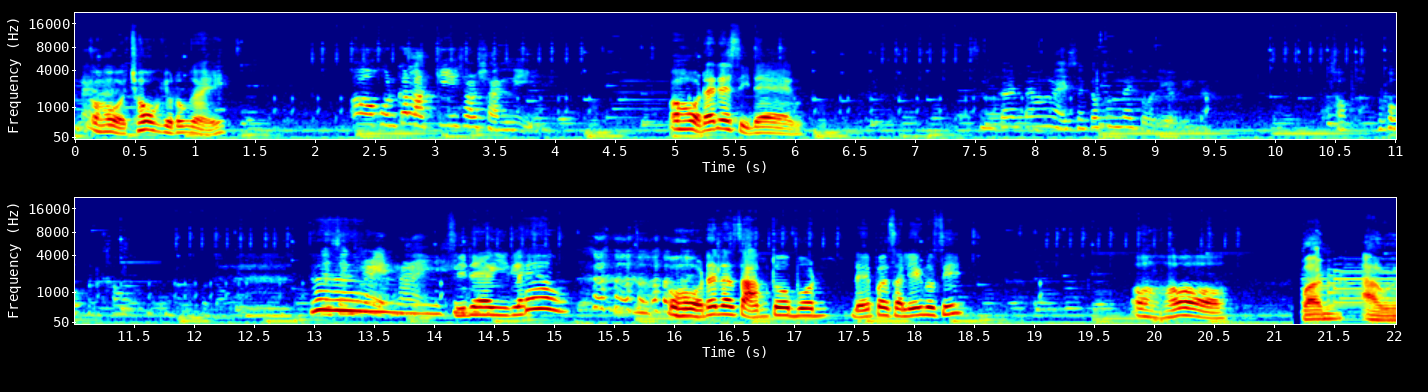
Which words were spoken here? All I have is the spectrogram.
ไหนโอ้โห โชคอยู่ตรงไหนเออคุณก็ลัคกี้เท่าฉันนี่โอ้โห ได้ได้สีแดง ฉันก็ได้ ฉันก็เพิ่งได้ตัวเดียวเองนะเอาโรคมันเข้าคุณน้องเดี๋ยวฉันเทรดให้ สีแดงอีกแล้ว โอ้โห ได้ละสามตัวบนไหนเปิดสัตว์เลี้ยงดูสิ โอ้โห One hour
